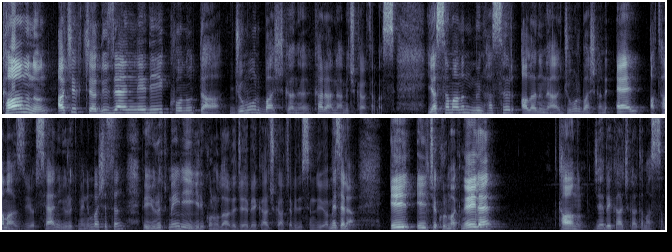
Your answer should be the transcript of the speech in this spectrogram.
Kanunun açıkça düzenlediği konuda Cumhurbaşkanı kararname çıkartamaz. Yasamanın münhasır alanına Cumhurbaşkanı el atamaz diyor. Sen yürütmenin başısın ve yürütme ile ilgili konularda CBK çıkartabilirsin diyor. Mesela il, ilçe kurmak neyle? Kanun. CBK çıkartamazsın.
